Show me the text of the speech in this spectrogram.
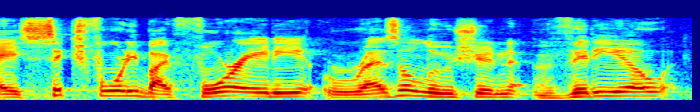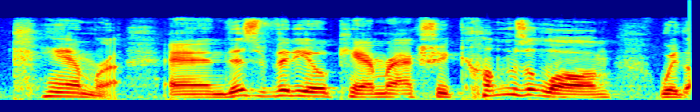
a 640 by 480 resolution video camera. And this video camera actually comes along with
